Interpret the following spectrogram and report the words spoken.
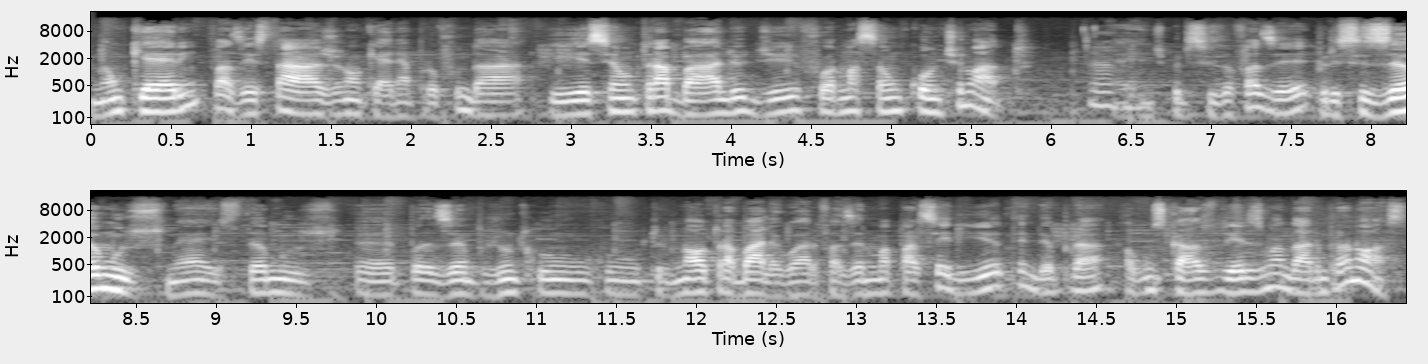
Não querem fazer estágio, não querem aprofundar. E esse é um trabalho de formação continuado. Uhum. A gente precisa fazer, precisamos, né? Estamos, é, por exemplo, junto com, com, o Tribunal do Trabalho agora fazendo uma parceria, entendeu? Para alguns casos deles mandarem para nós.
